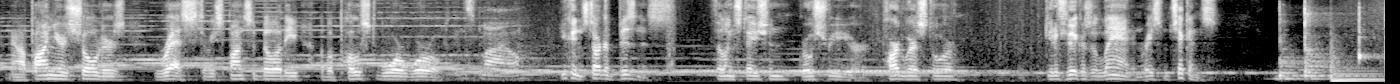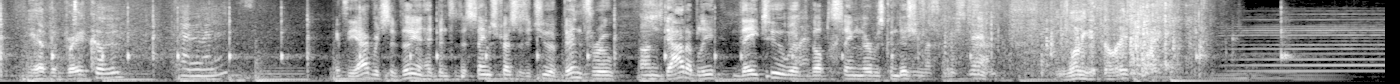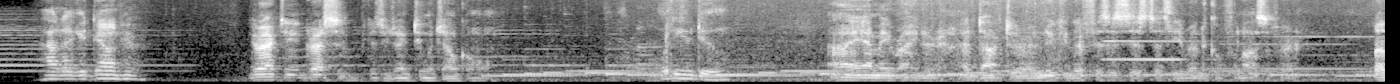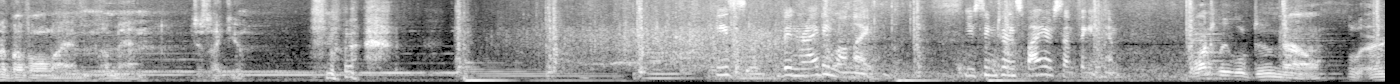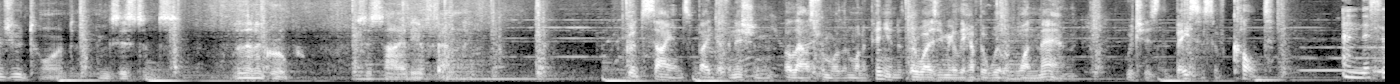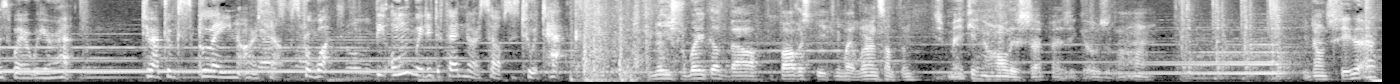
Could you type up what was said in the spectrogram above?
Now, upon your shoulders rests the responsibility of a post-war world. And smile. You can start a business, filling station, grocery, or hardware store. Get a few acres of land and raise some chickens. You have a break coming? Ten minutes. If the average civilian had been through the same stresses that you have been through, undoubtedly, they too would have developed the same nervous condition. You must understand. You want to get the light How'd I get down here? You're acting aggressive because you drank too much alcohol. What do you do? I am a writer, a doctor, a nuclear physicist, a theoretical philosopher. But above all, I am a man, just like you. He's been writing all night. You seem to inspire something in him. What we will do now will urge you toward existence within a group, society, or family. Good science, by definition, allows for more than one opinion. Otherwise, you merely have the will of one man, which is the basis of cult. And this is where we are at. To have to explain ourselves. For what? The only way to defend ourselves is to attack. You know, you should wake up, Val. Your father's speaking. You might learn something. He's making all this up as he goes along. You don't see that?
